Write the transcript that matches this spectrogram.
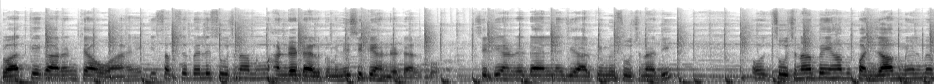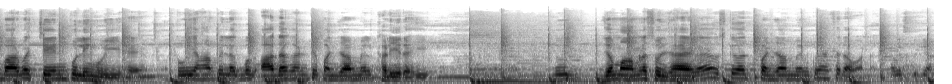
विवाद के कारण क्या हुआ है कि सबसे पहले सूचना हमको हंड्रेड डायल को मिली सिटी हंड्रेड डायल को। सिटी हंड्रेड डायल ने जीआरपी में सूचना दी और सूचना पे यहाँ पे पंजाब मेल में बार बार चेन पुलिंग हुई है। तो यहाँ पे लगभग आधा घंटे पंजाब मेल खड़ी रही। तो जब मामला सुलझाया गया उसके बाद पंजाब मेल को यहाँ से रवाना। अब इस पर क्या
